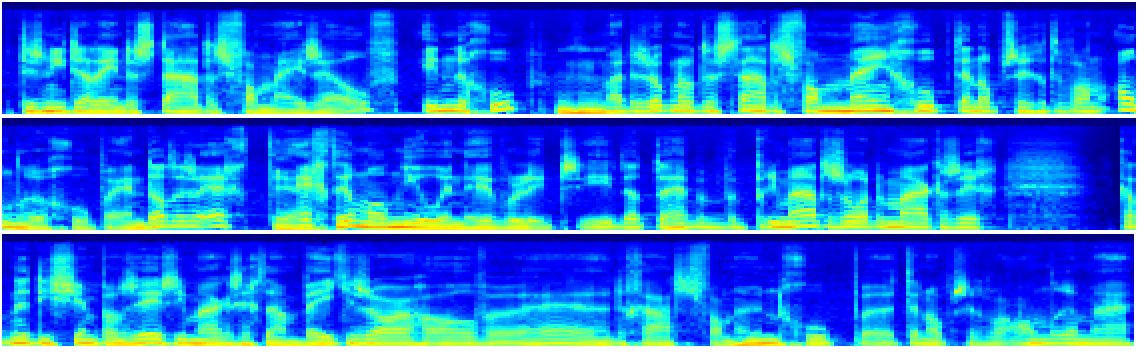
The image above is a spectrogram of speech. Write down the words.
het is niet alleen de status van mijzelf in de groep, Mhm. maar het is ook nog de status van mijn groep ten opzichte van andere groepen. En dat is echt, Ja. echt helemaal nieuw in de evolutie. Dat hebben primatensoorten maken zich. Ik had net die chimpansees, die maken zich daar een beetje zorgen over. Hè, de gratis van hun groep eh, ten opzichte van anderen. Maar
